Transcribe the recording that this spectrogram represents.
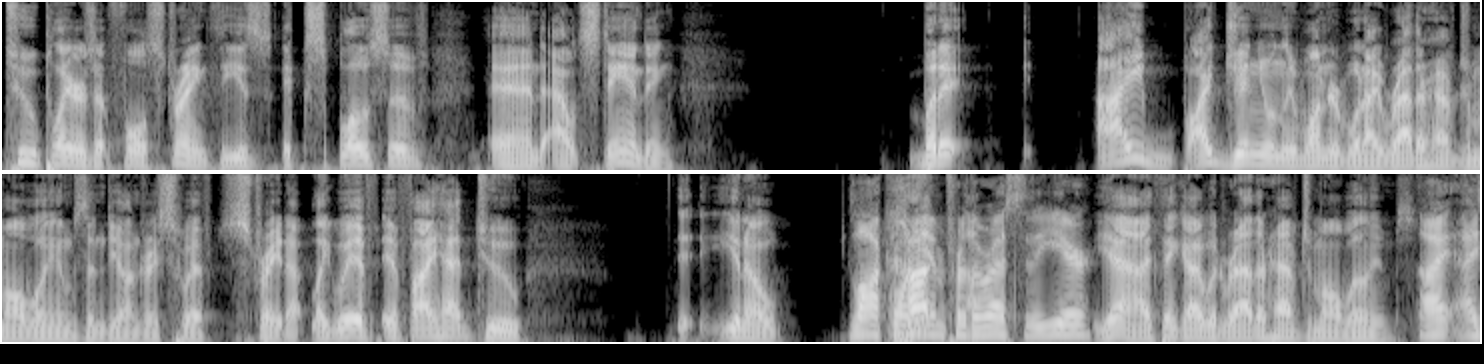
two players at full strength. He is explosive and outstanding. But it I I genuinely wondered would I rather have Jamaal Williams than D'Andre Swift straight up. Like if if I had to you know, Lock one in for the rest of the year. yeah, I think I would rather have Jamaal Williams. I, I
